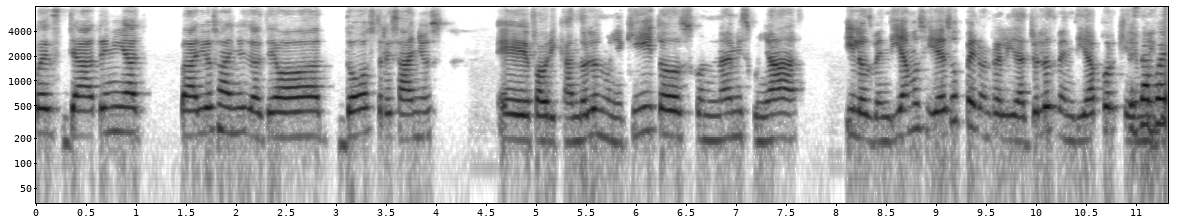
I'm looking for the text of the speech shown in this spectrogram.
pues ya tenía varios años, ya llevaba dos, tres años eh, fabricando los muñequitos con una de mis cuñadas y los vendíamos y eso, pero en realidad yo los vendía porque me fue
